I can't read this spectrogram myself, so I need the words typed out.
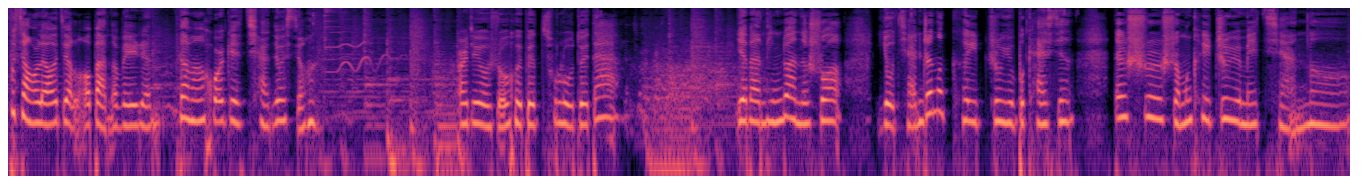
不想了解老板的为人，干完活给钱就行。而且有时候会被粗鲁对待。夜半听段子说，有钱真的可以治愈不开心，但是什么可以治愈没钱呢？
